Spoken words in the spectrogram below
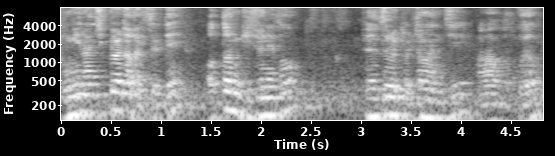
동일한 식별자가 있을 때 어떤 기준에서 변수를 결정하는지 알아봤고요.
